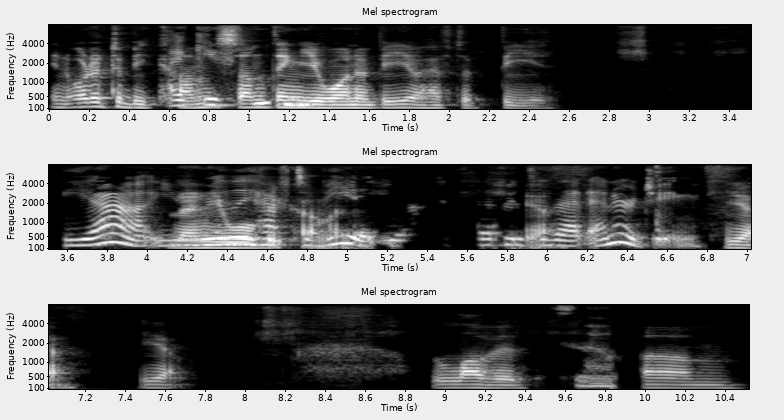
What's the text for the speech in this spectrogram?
In order to become if something you- you want to be, you have to be it. Yeah, you Then really will have to be it. it. You have to step into Yeah. that energy. Yeah. Yeah. Love it. So, Um,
